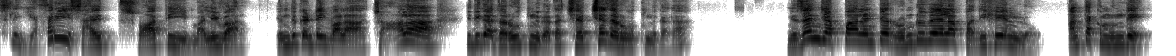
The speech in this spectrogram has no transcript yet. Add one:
అసలు ఎవరి సాయి స్వాతి మలివాల్? ఎందుకంటే ఇవాళ చాలా ఇదిగా జరుగుతుంది కదా చర్చ జరుగుతుంది కదా. నిజం చెప్పాలంటే రెండు వేల పదిహేనులో అంతకు ముందే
